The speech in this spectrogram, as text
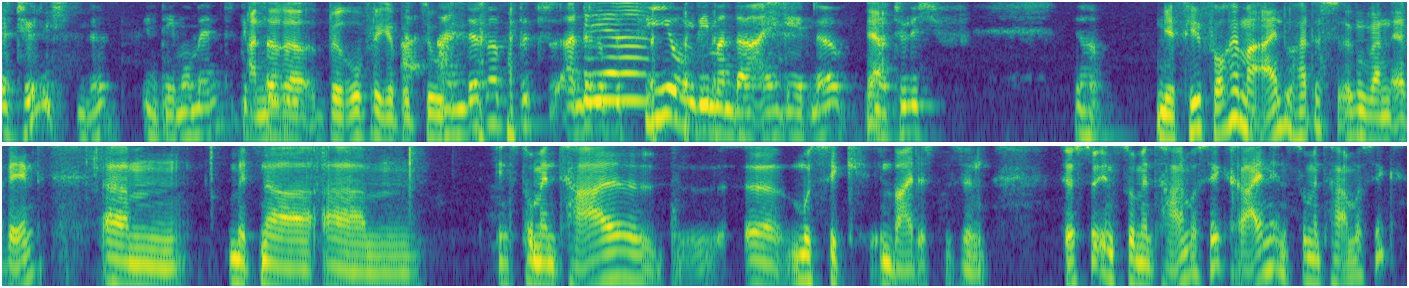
natürlich, ne, in dem Moment gibt es andere also, berufliche Bezug. Andere, Be andere ja. Beziehungen, die man da eingeht. Ne? Ja. Natürlich, ja. Mir fiel vorher mal ein, du hattest irgendwann erwähnt, ähm, mit einer ähm, Instrumentalmusik äh, im weitesten Sinn. Hörst du Instrumentalmusik, reine Instrumentalmusik?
